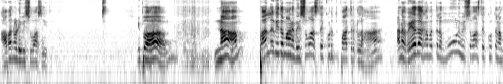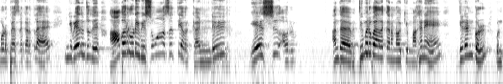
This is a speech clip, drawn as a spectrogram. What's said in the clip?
அவனுடைய விசுவாசம் இது. இப்போ நாம் பல விதமான விசுவாசத்தை குறித்து பார்த்துருக்கலாம். ஆனா வேதாகமத்துல மூணு விசுவாசத்தை குறித்து நம்மளோட பேசுற கருத்துல இங்க வேதம் சொல்லுது அவருடைய விசுவாசத்தை அவர் கண்டு இயேசு அவர் அந்த திமிர்வாதக்காரன் நோக்கி மகனே திடன்கொள் உன்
